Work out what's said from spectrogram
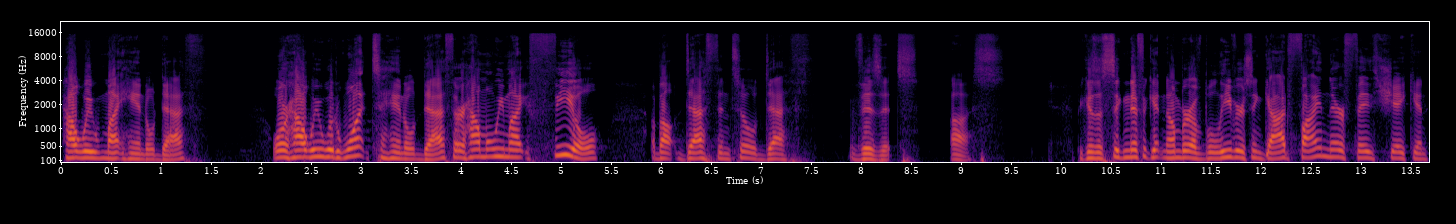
how we might handle death or how we would want to handle death or how we might feel about death until death visits us because a significant number of believers in God find their faith shaken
